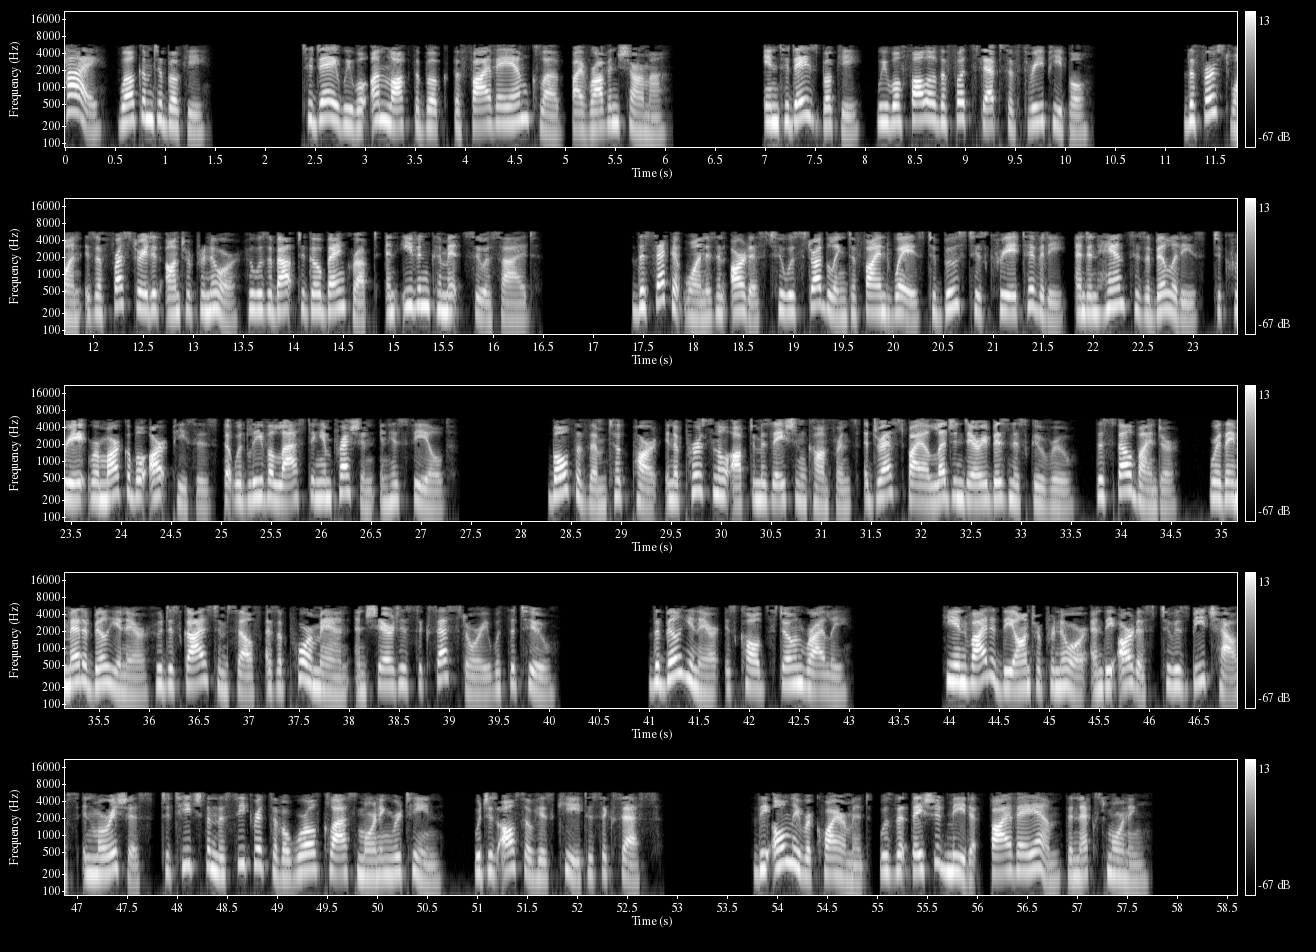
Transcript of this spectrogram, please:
Hi, welcome to Bookey. Today we will unlock the book The 5 a.m. Club by Robin Sharma. In today's Bookey, we will follow the footsteps of three people. The first one is a frustrated entrepreneur who was about to go bankrupt and even commit suicide. The second one is an artist who was struggling to find ways to boost his creativity and enhance his abilities to create remarkable art pieces that would leave a lasting impression in his field. Both of them took part in a personal optimization conference addressed by a legendary business guru, the Spellbinder, where they met a billionaire who disguised himself as a poor man and shared his success story with the two. The billionaire is called Stone Riley. He invited the entrepreneur and the artist to his beach house in Mauritius to teach them the secrets of a world-class morning routine, which is also his key to success. The only requirement was that they should meet at 5 a.m. the next morning.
